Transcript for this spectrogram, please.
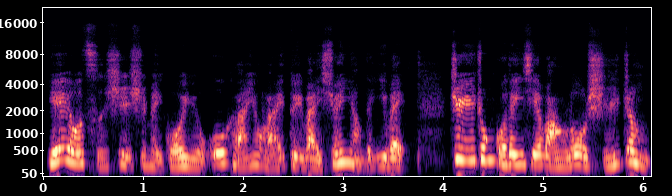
也有此事是美国与乌克兰用来对外宣扬的意味。至于中国的一些网络时政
